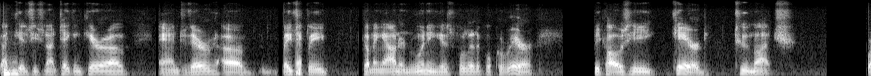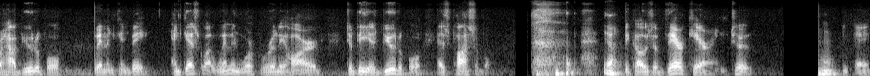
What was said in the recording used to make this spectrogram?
Got Mhm. kids he's not taking care of, and they're uh, basically coming out and ruining his political career because he cared too much for how beautiful women can be. And guess what? Women work really hard to be as beautiful as possible yeah. because of their caring too. Mhm. Okay.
